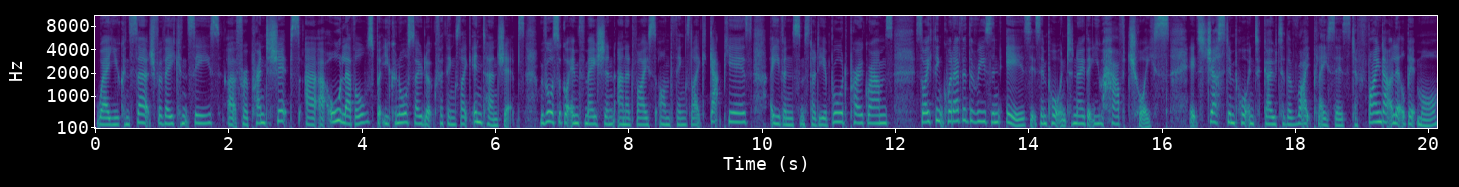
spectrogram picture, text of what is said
where you can search for vacancies uh, for apprenticeships uh, at all levels, but you can also look for things like internships. We've also got information and advice on things like like gap years, even some study abroad programs. So I think whatever the reason is, it's important to know that you have choice. It's just important to go to the right places to find out a little bit more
